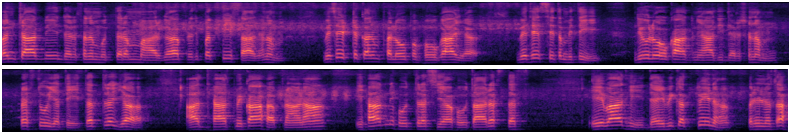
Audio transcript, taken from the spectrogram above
पंचाग्नि दर्शनमुत्तर मार्ग प्रतिपत्ति साधनम विशिष्ट कर्म फलोपभोगाय प्रस्तूयते। तत्र य आध्यात्मिका प्राणा इहाग्निहोत्र होतारस्त एवाधिदैविकत्वेन परिणतः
